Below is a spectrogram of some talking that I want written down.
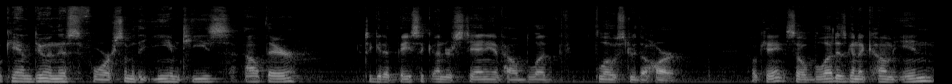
Okay, I'm doing this for some of the EMTs out there to get a basic understanding of how blood flows through the heart. Okay, so blood is going to come in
